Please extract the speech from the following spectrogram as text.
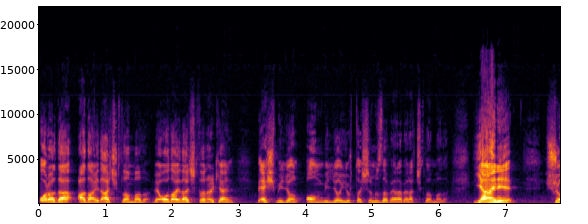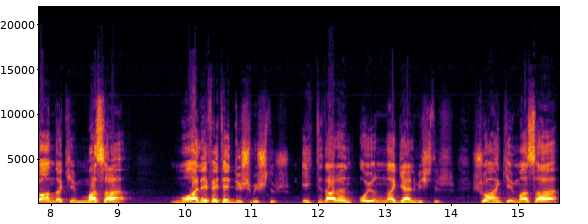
orada aday da açıklanmalı. Ve aday da açıklanırken 5 milyon 10 milyon yurttaşımızla beraber açıklanmalı. Yani şu andaki masa muhalefete düşmüştür. İktidarın oyununa gelmiştir. Şu anki masa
